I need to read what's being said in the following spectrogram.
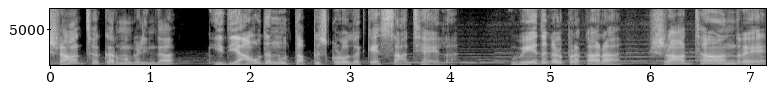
ಶ್ರಾದ್ದ ಕರ್ಮಗಳಿಂದ ಇದ್ಯಾವುದನ್ನು ತಪ್ಪಿಸ್ಕೊಳ್ಳೋದಕ್ಕೆ ಸಾಧ್ಯ ಇಲ್ಲ. ವೇದಗಳ ಪ್ರಕಾರ ಶ್ರಾದ್ದ ಅಂದರೆ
